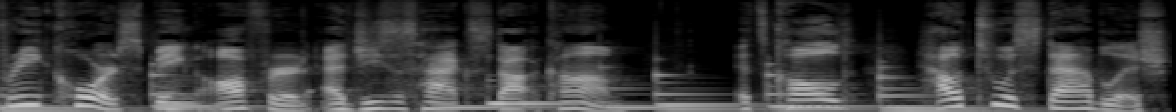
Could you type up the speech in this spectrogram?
free course being offered at JesusHacks.com. It's called How to Establish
